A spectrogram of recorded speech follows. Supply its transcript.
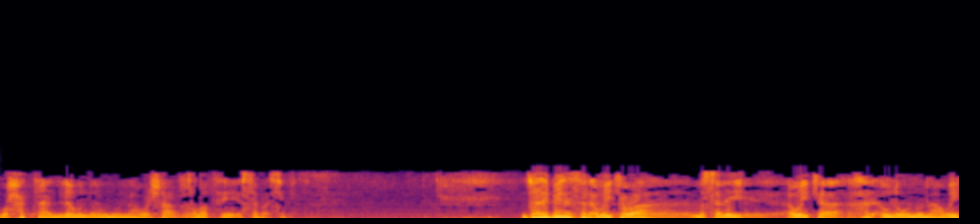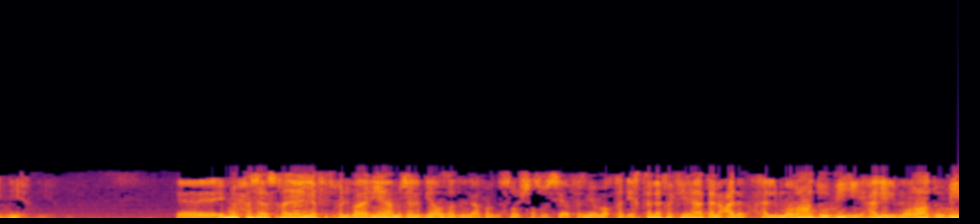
وحتى لو نو نناوشا غلط هي السباسيك جاري بين سر أوي كوا مسألة أوي كهر أو نو ناوي نية. ابن حجر الأسقلاني لفتح البارية مجلد ينظر إلى فرض صوت الشخصية فرمية وقد اختلف في هذا العدد. هل المراد به هل المراد به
